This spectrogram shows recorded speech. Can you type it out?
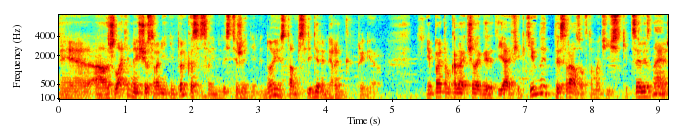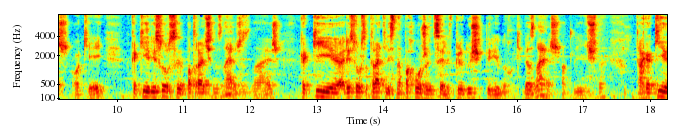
Э, а желательно еще сравнить не только со своими достижениями, но и там, с лидерами рынка, к примеру. И поэтому, когда человек говорит, я эффективный, ты сразу автоматически цели знаешь, окей. Какие ресурсы потрачены, знаешь, знаешь. Какие ресурсы тратились на похожие цели в предыдущих периодах, у тебя знаешь? Отлично. А какие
